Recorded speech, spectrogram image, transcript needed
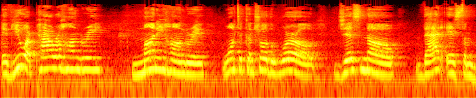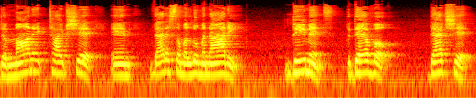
If you are power hungry, money hungry, want to control the world, just know that is some demonic type shit. And that is some Illuminati, demons, the devil, that shit.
